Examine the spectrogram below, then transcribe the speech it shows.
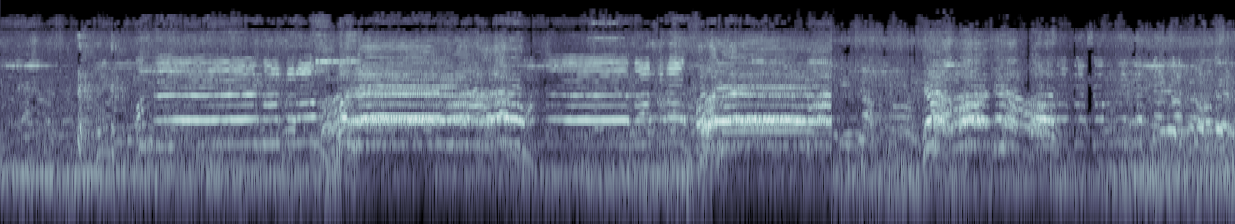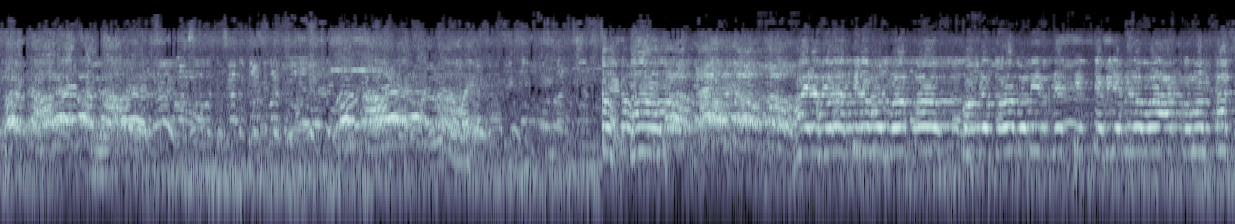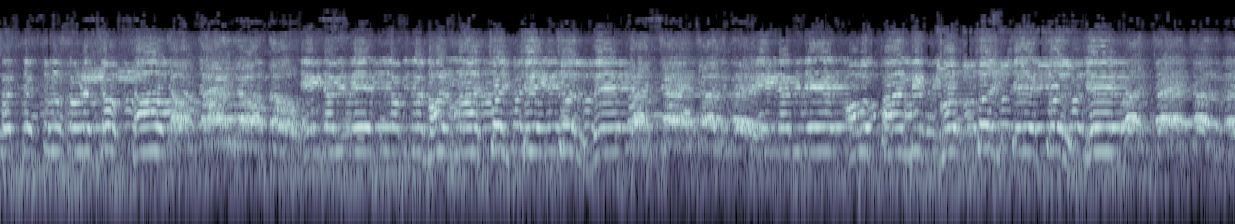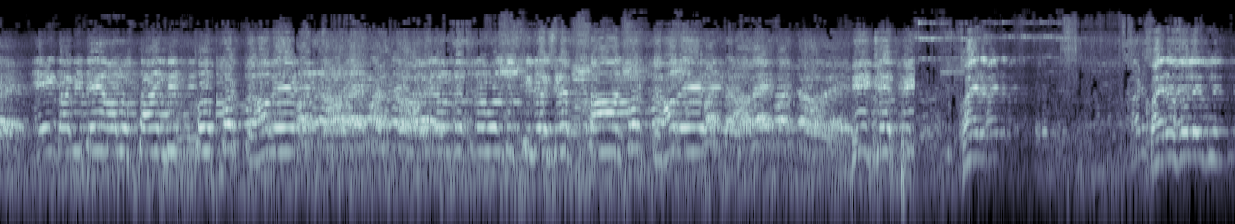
ওপর আক্রমণ কংগ্রেস যোগ এই দাবিতে বিজেপিতে ধর্ণা চলছে চলবে এই দাবিতে অবস্থান বিক্ষোভ চলছে চলছে এই দাবিতে অবস্থান বিক্ষোভ করতে হবে তৃণমূল দুষ্কৃতীদের গ্রেপ্তার করতে হবে। বিজেপি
